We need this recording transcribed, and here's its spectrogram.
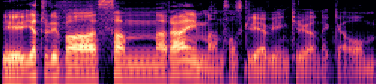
Eh, jag tror det var Sanna Reimann som skrev i en krönika om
